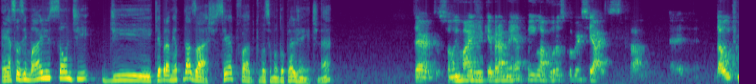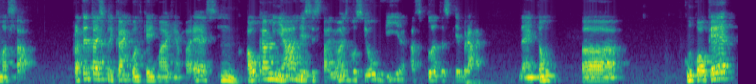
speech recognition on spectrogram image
Essas imagens são de, de quebramento das hastes, certo, Fábio, que você mandou para a gente, né? Certo, são imagens de quebramento em lavouras comerciais, tá? da última safra. Para tentar explicar enquanto que a imagem aparece, hum. ao caminhar nesses talhões, você ouvia as plantas quebrarem. Né? Então, uh, com qualquer,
